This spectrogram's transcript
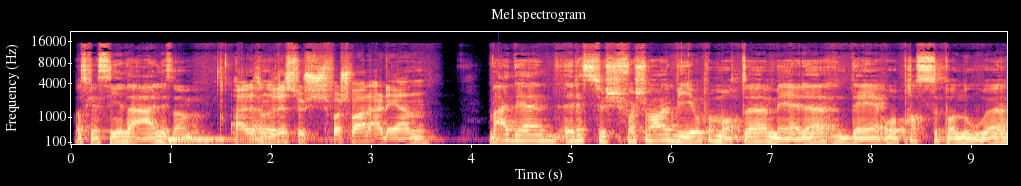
Hva skal jeg si? Det er liksom Er det sånn ressursforsvar? Er det en Nei, det, ressursforsvar blir jo på en måte mer det å passe på noe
